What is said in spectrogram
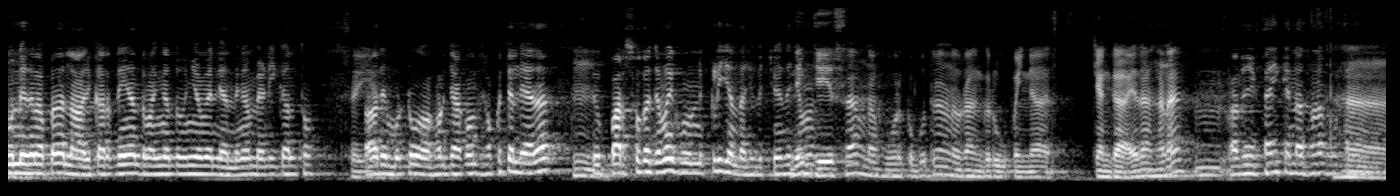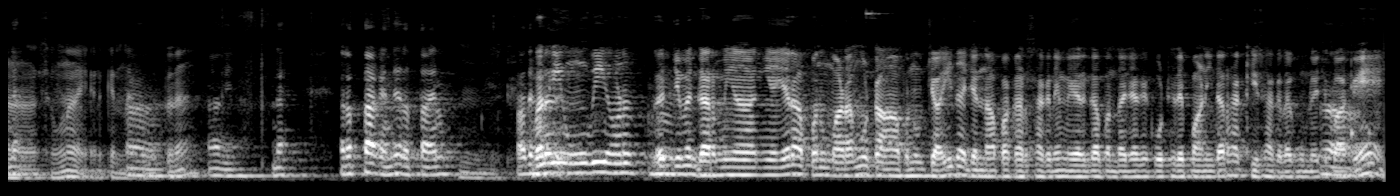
ਉਹਨੇ ਦਿਨ ਆਪਾਂ ਦਾ ਇਲਾਜ ਕਰਦੇ ਆ ਦਵਾਈਆਂ ਦਵਾਈਆਂ ਮੈਂ ਲਿਆਂਦੀਆਂ ਮੈਡੀਕਲ ਤੋਂ। ਸਹੀ ਆਦੇ ਮੁੱਢੋਂ ਆ ਹੁਣ ਜਾ ਕੇ ਸੁੱਕ ਚੱਲਿਆ ਦਾ ਤੇ ਪਰਸੋਂ ਤਾਂ ਜਮਾ ਹੀ ਖੂਨ ਨਿਕਲੀ ਜਾਂਦਾ ਸੀ ਵਿੱਚੋਂ ਇਹਦੇ ਨਹੀਂ ਜੇ ਹਿਸਾਬ ਨਾਲ ਹੋਰ ਕਬੂਤਰਾਂ ਨੂੰ ਰੰਗ ਰੂਪ ਇੰਨਾ ਚੰਗਾ ਇਹਦਾ ਹਨਾ? ਆ ਦੇਖਤਾ ਹੀ ਕਿੰਨਾ ਸੋਹਣਾ ਕਬੂਤਰ। ਹਾਂ ਸੋਹਣਾ ਯਾਰ ਕਿੰਨਾ ਕਬੂਤਰ ਹੈ। ਆ ਦੇਖ। ਲੈ। ਰੱਤਾ ਕਹਿੰਦੇ ਰੱਤਾ ਇਹਨੂੰ। ਹੂੰ। ਆ ਦੇਖ ਬਾਕੀ ਉਹ ਵੀ ਹੁਣ ਜਿਵੇਂ ਗਰਮੀਆਂ ਆ ਗਈਆਂ ਯਾਰ ਆਪਾਂ ਨੂੰ ਮਾੜਾ ਮੋਟਾ ਆਪ ਨੂੰ ਚਾਹੀਦਾ ਜਿੰਨਾ ਆਪਾਂ ਕਰ ਸਕਦੇ ਮੇਰਗਾ ਬੰਦਾ ਜਾ ਕੇ ਕੋਠੇ ਤੇ ਪਾਣੀ ਤਾਂ ਰੱਖ ਹੀ ਸਕਦਾ ਕੂਨੇ ਚ ਪਾ ਕੇ।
